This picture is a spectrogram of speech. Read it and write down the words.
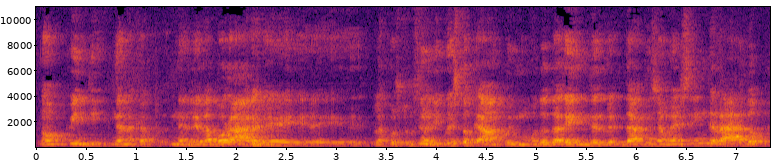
no? quindi nell'elaborare la costruzione di questo campo in modo da, rendere, da diciamo, essere in grado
